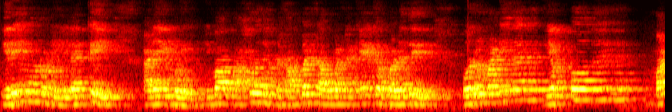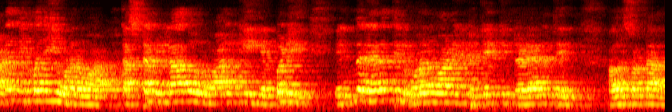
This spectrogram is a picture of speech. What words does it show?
இறைவனுடைய இலக்கை அடைய முடியும். இமாம் அஹமது இப்னு ஹம்பல் அவங்கள்ட்ட கேட்கப்படுது ஒரு மனிதன் எப்போது மன நிம்மதியை உணர்வான்? கஷ்டம் இல்லாத ஒரு வாழ்க்கையை எப்படி எந்த நேரத்தில் உணர்வான் என்று கேட்கின்ற நேரத்தில் அவர் சொன்னார்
